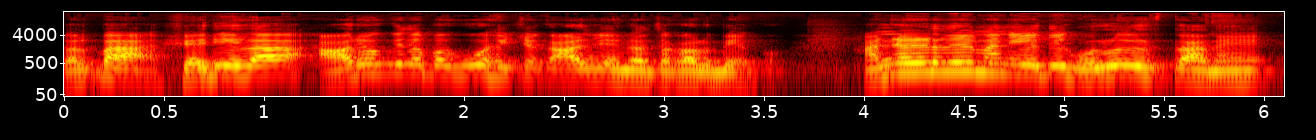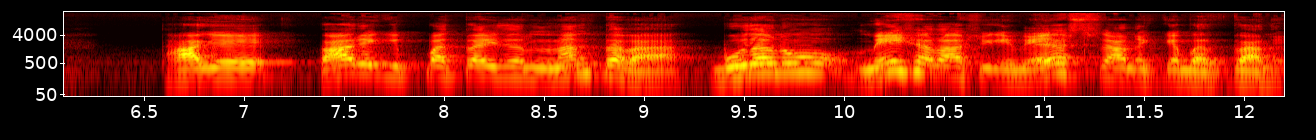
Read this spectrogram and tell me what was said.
ಸ್ವಲ್ಪ ಶರೀರ, ಆರೋಗ್ಯದ ಬಗ್ಗೂ ಹೆಚ್ಚು ಕಾಳಜಿಯನ್ನು ತಗೊಳ್ಬೇಕು. ಹನ್ನೆರಡನೇ ಮನೆಯಲ್ಲಿ ಗುರು ಇರ್ತಾನೆ ಹಾಗೆ ತಾರೀಕು ಇಪ್ಪತ್ತೈದರ ನಂತರ ಬುಧನು ಮೇಷರಾಶಿಗೆ ವ್ಯಯಸ್ಥಾನಕ್ಕೆ ಬರ್ತಾನೆ.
